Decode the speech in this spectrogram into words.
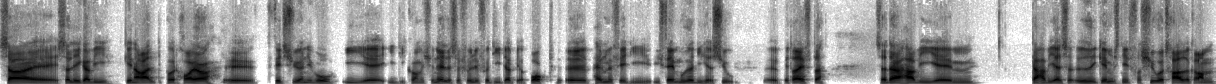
så, øh, så ligger vi generelt på et højere øh, fedtsyreniveau i, øh, i de konventionelle selvfølgelig, fordi der bliver brugt øh, palmefedt i, i fem ud af de her syv øh, bedrifter. Så der har vi, øh, der har vi altså øget i gennemsnit fra 37 gram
